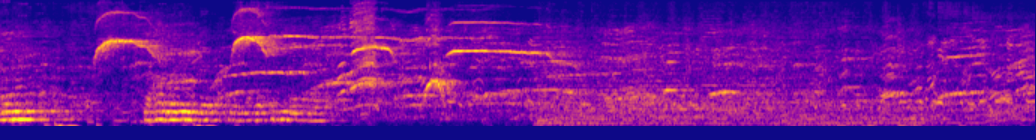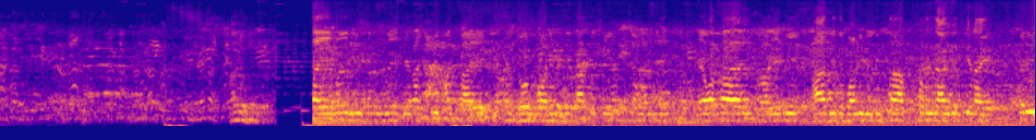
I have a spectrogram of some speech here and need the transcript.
यामधून दहा बॉडी बक्षिसी मिळणार आहे हॅलो आहे मयूर विक्रेते, जे राष्ट्रीय पंच आहे तिथे दोन बॉडी बिल्डिंग असोसिएशनच्या वतीने नेवासा अ, येथे आज येथे बॉडी बिल्डिंगचा स्पर्धेचं आयोजन केलं आहे तरी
